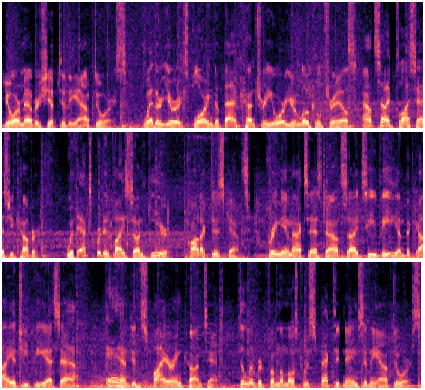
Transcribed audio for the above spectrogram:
your membership to the outdoors. Whether you're exploring the backcountry or your local trails, Outside Plus has you covered. With expert advice on gear, product discounts, premium access to Outside TV and the Gaia GPS app, and inspiring content delivered from the most respected names in the outdoors.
